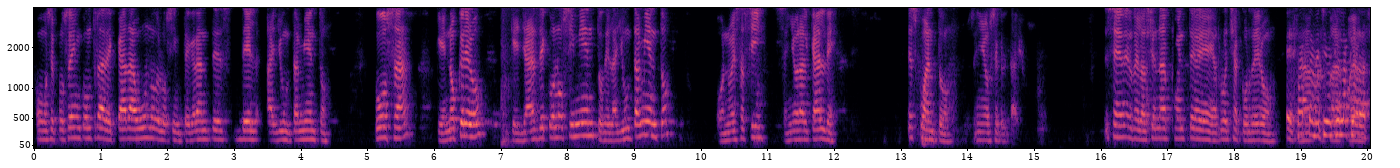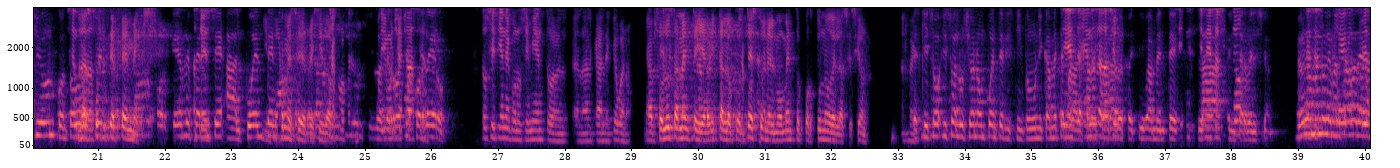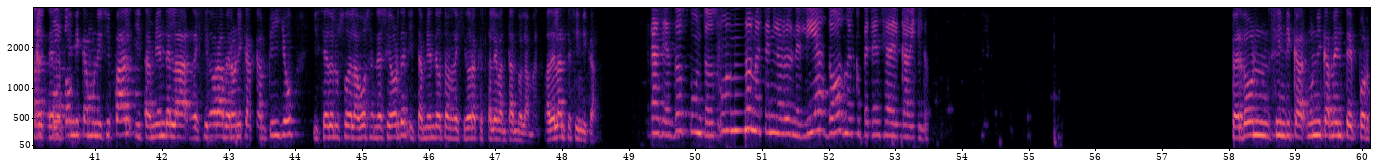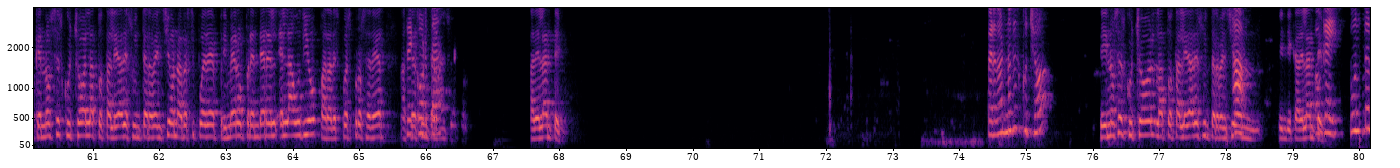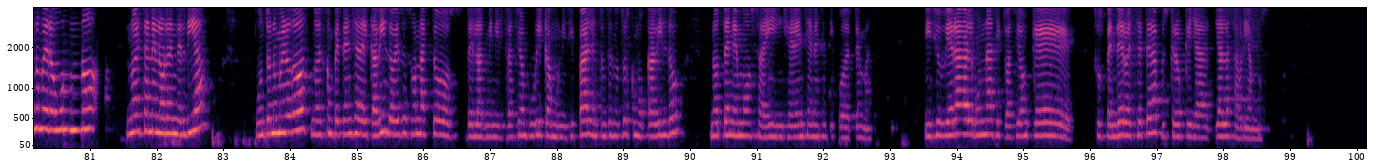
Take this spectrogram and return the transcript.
como se procede en contra de cada uno de los integrantes del ayuntamiento, cosa que no creo que ya es de conocimiento del ayuntamiento, o no es así, señor alcalde. Es cuanto, señor secretario. Relación al puente Rocha Cordero. Exactamente, yo hice la aclaración con todo respeto, Puente Pemex. Porque es referente al puente. Infórmese, no regidor. sino el de Rocha gracias. Cordero. Entonces sí tiene conocimiento el, el alcalde, qué bueno. Absolutamente, y ahorita lo contesto en el momento oportuno de la sesión. Perfecto. Es que hizo, hizo alusión a un puente distinto, únicamente para dejar efectivamente la intervención. Veo la mano levantada de la, de la síndica municipal y también de la regidora Verónica Campillo y cedo el uso de la voz en ese orden y también de otra regidora que está levantando la mano. Adelante, síndica. Gracias. Dos puntos. Uno, no está en el orden del día. Dos, no es competencia del cabildo. Perdón, síndica, únicamente porque no se escuchó la totalidad de su intervención. A ver si puede primero prender el, el audio para después proceder a ¿Se hacer su corta? intervención. Adelante. Perdón, ¿no se escuchó? Sí, no se escuchó la totalidad de su intervención, síndica. Adelante. Ok, punto número uno, no está en el orden del día. Punto número dos, no es competencia del cabildo, esos son actos de la administración pública municipal, entonces nosotros como cabildo no tenemos ahí injerencia en ese tipo de temas. Y si hubiera alguna situación que suspender o etcétera, pues creo que ya, ya la sabríamos.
